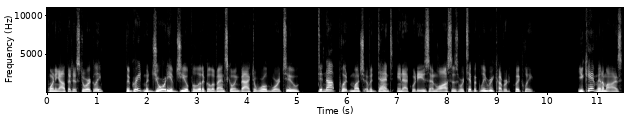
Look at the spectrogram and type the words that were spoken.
pointing out that historically, the great majority of geopolitical events going back to World War II did not put much of a dent in equities and losses were typically recovered quickly. You can't minimize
